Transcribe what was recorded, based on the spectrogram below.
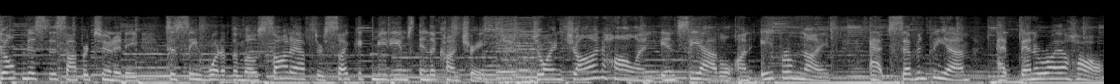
Don't miss this opportunity to see one of the most sought after psychic mediums in the country. Join John Holland in Seattle on April 9th at 7 p.m. at Benaroya Hall.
